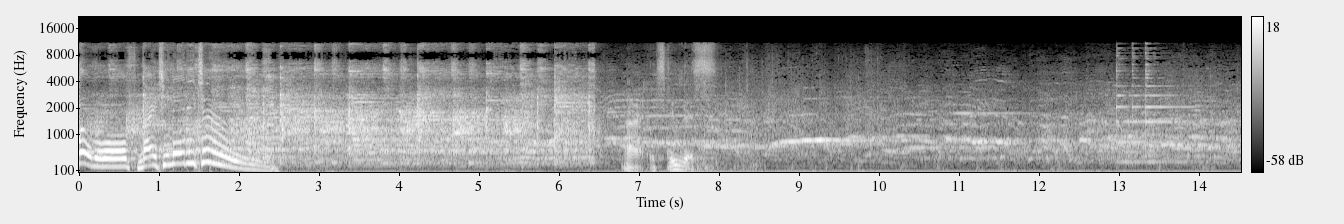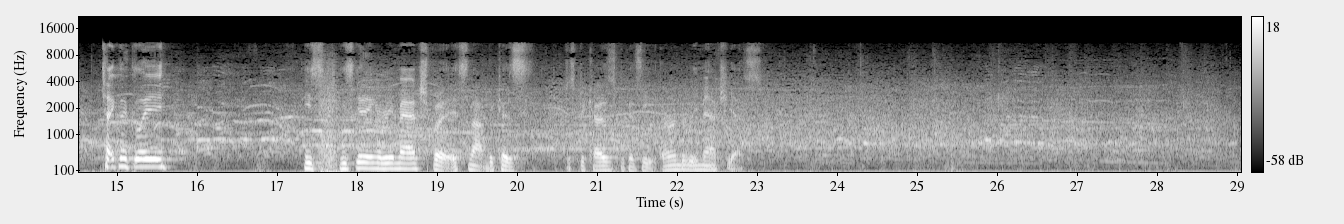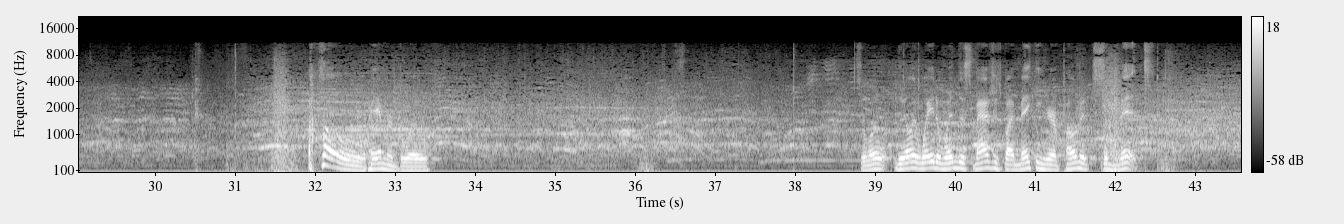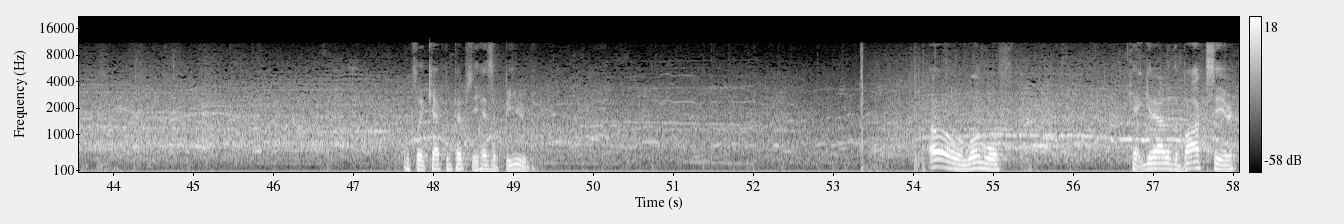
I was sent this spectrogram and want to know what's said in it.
Lone Wolf 1982. All right, let's do this. Technically he's he's getting a rematch, but it's not because just because because he earned a rematch. Yes. Oh, hammer blow. So the only way to win this match is by making your opponent submit. Looks like Captain Pepsi has a beard. Oh, Lone Wolf. Can't get out of the box here.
